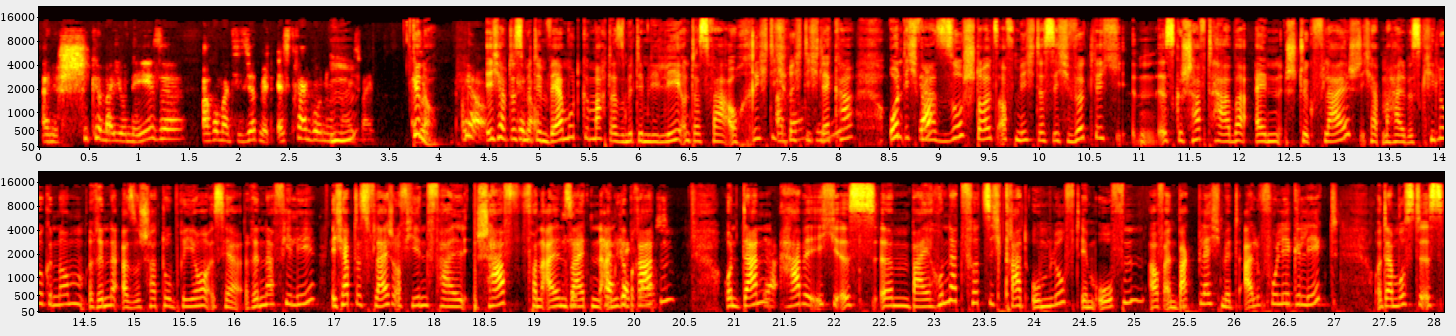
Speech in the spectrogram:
eine schicke Mayonnaise aromatisiert mit Estragon und Weißwein. Genau. Ja, ich habe das genau. mit dem Wermut gemacht, also mit dem Lillet und das war auch richtig, Aber, richtig mhm. lecker. Und ich war Ja. so stolz auf mich, dass ich wirklich äh, es geschafft habe, ein Stück Fleisch, ich habe ein halbes Kilo genommen, Rinder, also Chateaubriand ist ja Rinderfilet. Ich habe das Fleisch auf jeden Fall scharf von allen Seiten angebraten. Und dann Ja. habe ich es ähm, bei 140 Grad Umluft im Ofen auf ein Backblech mit Alufolie gelegt. Und da musste es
